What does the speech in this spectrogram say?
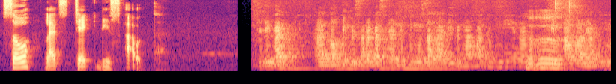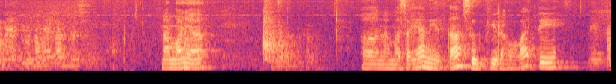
So, let's check this out. Jadi kan uh, topik besarnya kan sebenarnya pengusaha di tengah pandemi. Nah, mm -hmm. awalnya aku mau nanya dulu namanya Tante. Namanya? Uh, nama saya Nita Sugi Rahmawati. Nita.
